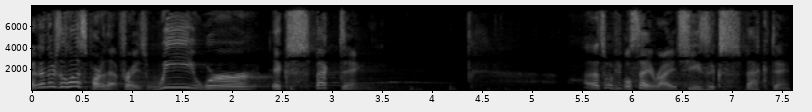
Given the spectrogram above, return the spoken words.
And then there's the last part of that phrase we were expecting. That's what people say, right? She's expecting.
